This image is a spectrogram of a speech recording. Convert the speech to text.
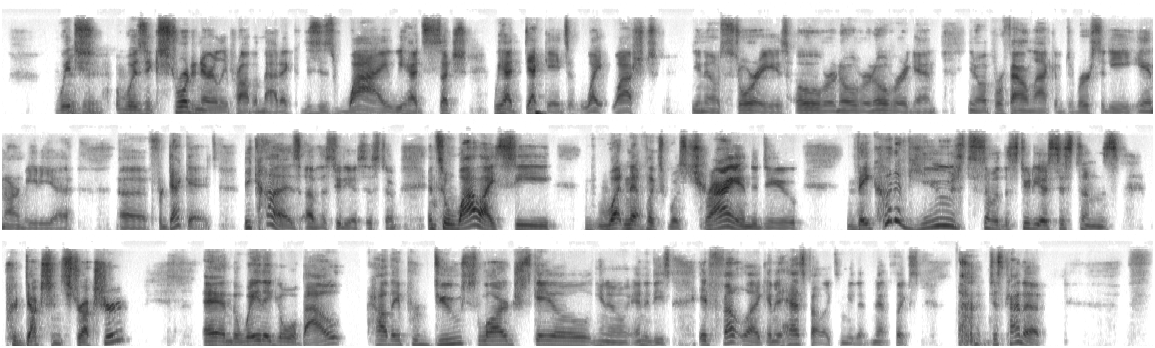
which Mhm. was extraordinarily problematic. This is why we had such we had decades of whitewashed, you know, stories over and over and over again. You know, a profound lack of diversity in our media uh, for decades because of the studio system. And so while I see what Netflix was trying to do, they could have used some of the studio systems production structure and the way they go about how they produce large scale you know entities. It felt like and it has felt like to me that netflix just kind of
